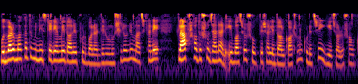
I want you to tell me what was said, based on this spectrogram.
বুধবার উমাকান্ত মিনি স্টেডিয়ামে দলের ফুটবলারদের অনুশীলনের মাঝখানে ক্লাব সদস্য জানান এবছর শক্তিশালী দল গঠন করেছে, এগিয়ে চলো সংঘ।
